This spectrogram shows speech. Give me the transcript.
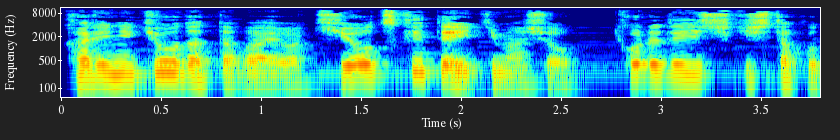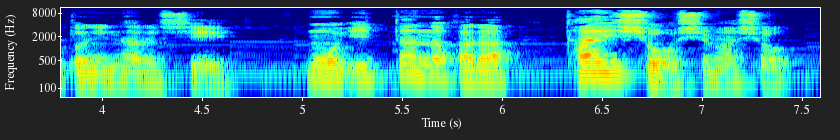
仮に今日だった場合は気をつけていきましょう。これで意識したことになるし、もう一旦だから対処をしましょう。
